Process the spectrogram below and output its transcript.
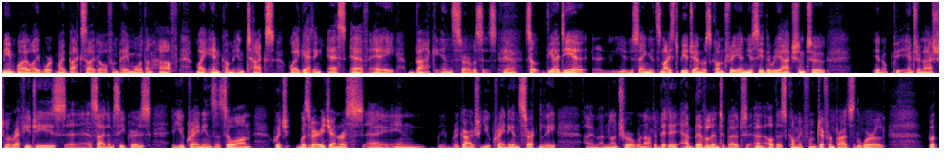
Meanwhile, I work my backside off and pay more than half my income in tax while getting SFA back in services. Yeah. So the idea, uh, you're saying it's nice to be a generous country, and you see the reaction to you know, international refugees, uh, asylum seekers, Ukrainians, and so on, which was very generous uh, in, in, regard to Ukrainians. Certainly, I'm, I'm, not sure we're not a bit ambivalent about uh, mm. others coming from different parts of the world. But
